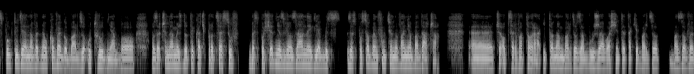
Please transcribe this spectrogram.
z punktu widzenia nawet naukowego bardzo utrudnia, bo, bo zaczynamy już dotykać procesów bezpośrednio związanych jakby z, ze sposobem funkcjonowania badacza e, czy obserwatora i to nam bardzo zaburza właśnie te takie bardzo bazowe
